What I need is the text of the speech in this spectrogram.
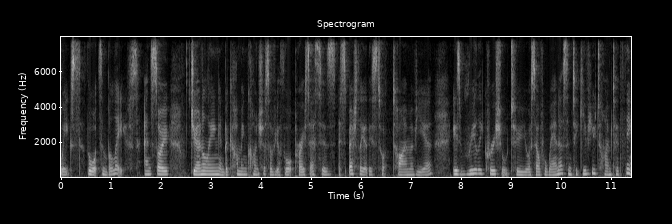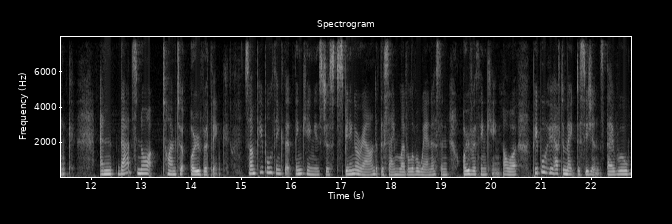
week's thoughts and beliefs. And so, journaling and becoming conscious of your thought processes, especially at this time of year, is really crucial to your self awareness and to give you time to think. And that's not time to overthink. Some people think that thinking is just spinning around at the same level of awareness and overthinking, or people who have to make decisions, they will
